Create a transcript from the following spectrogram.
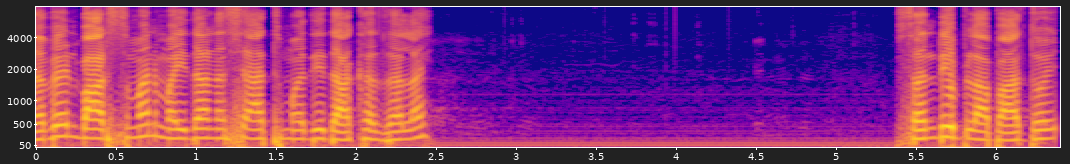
नवीन बॅट्समन मैदानाच्या आतमध्ये दाखल झालाय. संदीपला पाहतोय.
